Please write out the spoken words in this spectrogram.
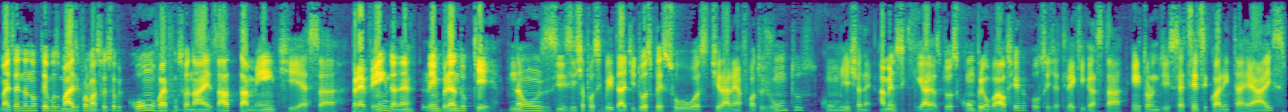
mas ainda não temos mais informações sobre como vai funcionar exatamente essa pré-venda, né? Lembrando que não existe a possibilidade de duas pessoas tirarem a foto juntos com o Misha, né? A menos que as duas comprem o voucher, ou seja, teria que gastar em torno de 740 reais.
